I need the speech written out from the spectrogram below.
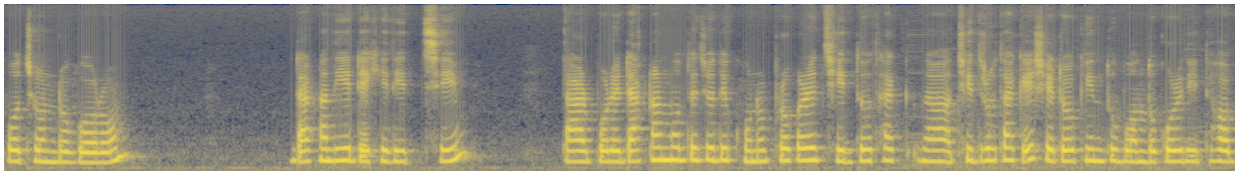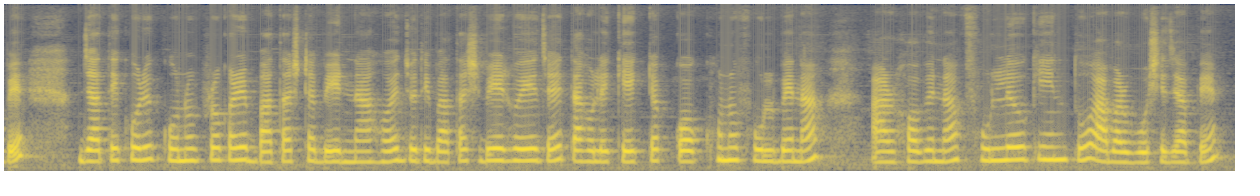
প্রচণ্ড গরম। ডাকনা দিয়ে ডেকে দিচ্ছি। তারপরে ডাকনার মধ্যে যদি কোনো প্রকারের ছিদ্র থাক ছিদ্র থাকে, সেটাও কিন্তু বন্ধ করে দিতে হবে। যাতে করে কোনো প্রকারের বাতাসটা বের না হয়। যদি বাতাস বের হয়ে যায়, তাহলে কেকটা কখনো ফুলবে না আর হবে না। ফুললেও কিন্তু আবার বসে যাবে।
